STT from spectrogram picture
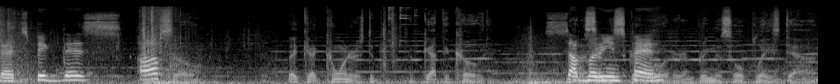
Let's pick this up. So, they cut corners to. I've got the code. Submarine pen. order and bring this whole place down.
